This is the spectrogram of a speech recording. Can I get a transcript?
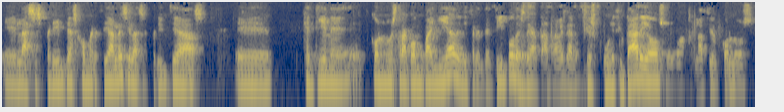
eh, las experiencias comerciales y las experiencias eh, que tiene con nuestra compañía de diferente tipo, desde a, través de anuncios publicitarios o en relación con los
